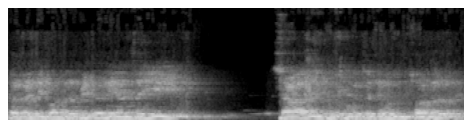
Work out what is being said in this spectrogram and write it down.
प्रकाशजी बाजारपेठर यांचंही शाल आणि जेवण स्वागत.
